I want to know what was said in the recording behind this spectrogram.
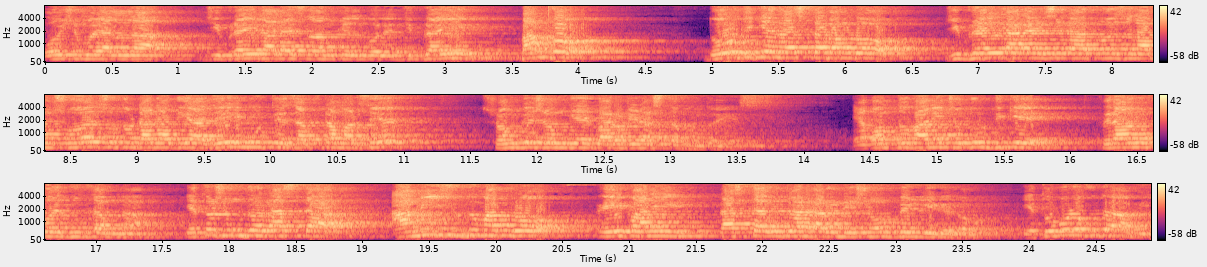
ওই সময় আল্লাহ জিব্রাহিল আলাহ ইসলামকে বলে জিব্রাহিল বাঙ্গ! দৌদিকে রাস্তা বাঙ্গ জিব্রাহিল আলাহ সালাম ছয় শত ডানা দিয়া যেই মুহূর্তে জাপটা মারছে, সঙ্গে সঙ্গে বারোটি রাস্তা বন্ধ হয়ে গেছে। এখন তো পানি চতুর্দিকে, ফেরাউন করে বুঝলাম না। এত সুন্দর রাস্তা, আমি শুধুমাত্র এই পানি রাস্তায় উঠার কারণে সব ভেঙে গেল। এত বড় ক্ষুদা আমি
